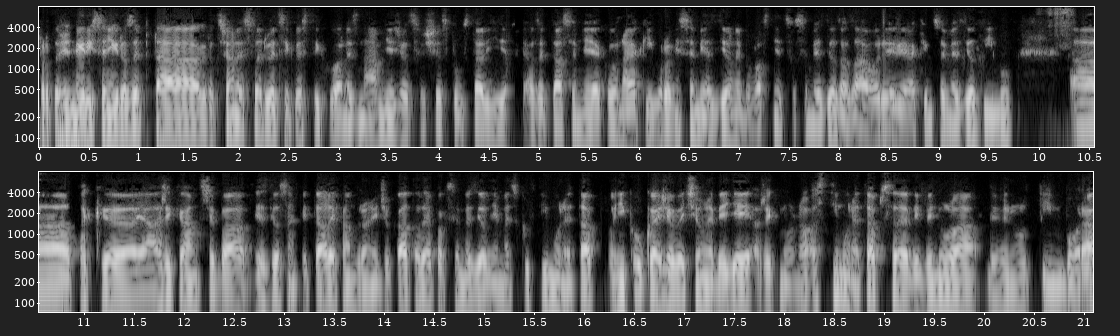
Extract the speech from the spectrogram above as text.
protože mě, když se někdo zeptá, kdo třeba nesleduje cyklistiku a nezná mě, že, což je spousta lidí, a zeptá se mě, jako na jaký úrovni jsem jezdil, nebo vlastně co jsem jezdil za závody, jakým jsem jezdil týmu, a, tak e, já říkám třeba, jezdil jsem v Itálii v Giocattoli a pak jsem jezdil v Německu v týmu Netap. Oni koukají, že ho většinou nevědějí a řeknu, no a z týmu Netap se vyvinula, vyvinul tým Bora,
